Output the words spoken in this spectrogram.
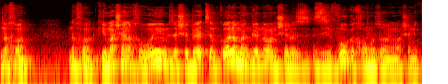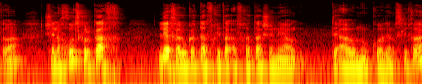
נכון, נכון. כי מה שאנחנו רואים זה שבעצם כל המנגנון של זיווג הכרומוזומים, מה שנקרא, שנחוץ כל כך לחלוקת ההפחתה שתיארנו קודם, סליחה,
